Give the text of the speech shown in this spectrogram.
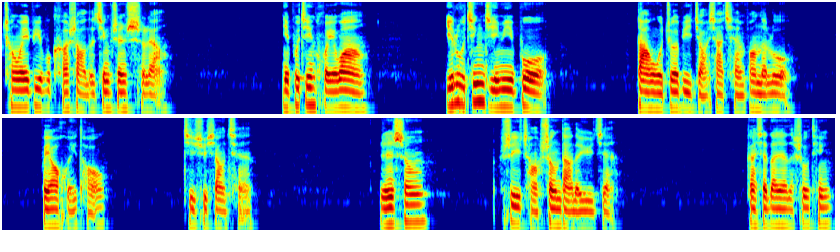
成为必不可少的精神食粮。你不禁回望。一路荆棘密布，大雾遮蔽脚下前方的路，不要回头，继续向前。人生是一场盛大的遇见。感谢大家的收听，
